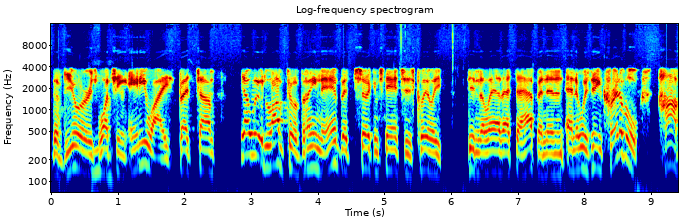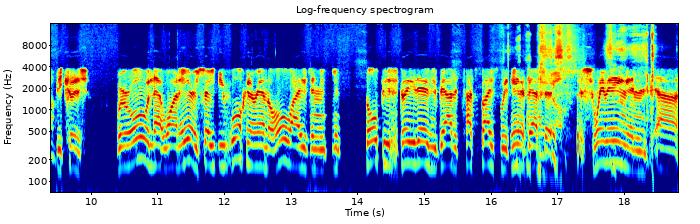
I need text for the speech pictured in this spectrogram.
the viewer is watching anyways. But um, you know we would love to have been there, but circumstances clearly didn't allow that to happen. And and it was an incredible hub because we were all in that one area. So you'd be walking around the hallways and. You, Thorpe would be there and you'd be able to touch base with him about the, the swimming and uh,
